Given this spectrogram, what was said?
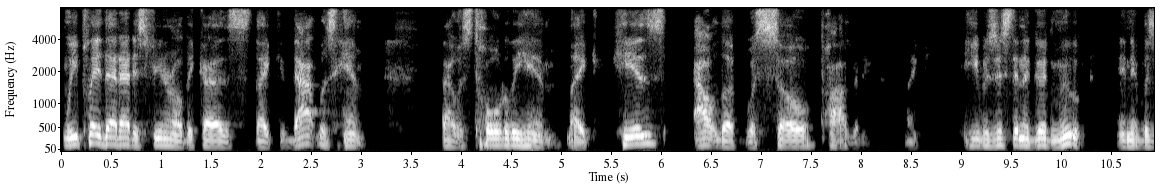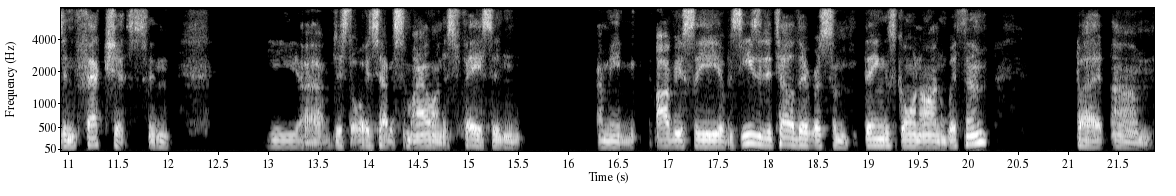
we played that at his funeral because like that was him that was totally him like his outlook was so positive. Like he was just in a good mood and it was infectious and he uh, just always had a smile on his face. And I mean, obviously it was easy to tell there was some things going on with him, but um,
